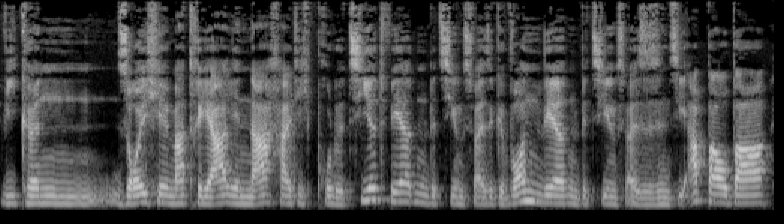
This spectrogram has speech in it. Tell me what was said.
wie können solche Materialien nachhaltig produziert werden, beziehungsweise gewonnen werden, beziehungsweise sind sie abbaubar?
